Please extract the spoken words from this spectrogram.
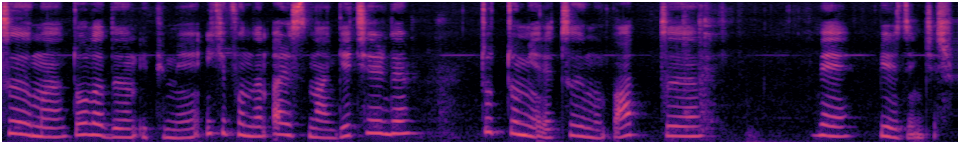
Tığımı doladığım ipimi iki fındığın arasından geçirdim. Tuttuğum yere tığımı battım ve bir zincir.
